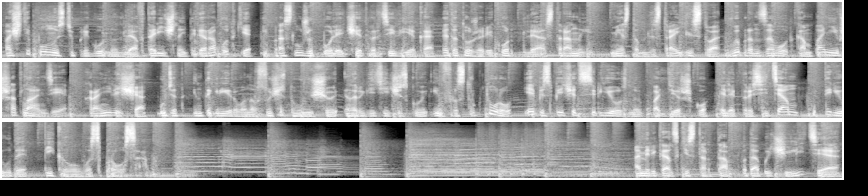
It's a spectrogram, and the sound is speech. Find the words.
почти полностью пригодна для вторичной переработки и прослужит более четверти века. Это тоже рекорд для страны. Местом для строительства выбран завод компании в Шотландии. Хранилище будет интегрировано в существующую энергетическую инфраструктуру и обеспечит серьезную поддержку электросетям в периоды пикового спроса. Американский стартап по добыче лития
